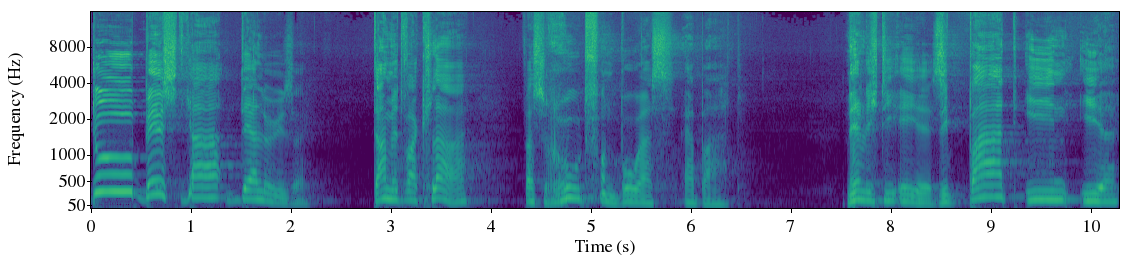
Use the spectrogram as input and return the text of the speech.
du bist ja der Löser. Damit war klar, was Ruth von Boas erbat, nämlich die Ehe. Sie bat ihn, ihr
